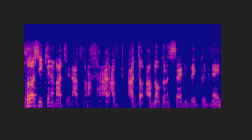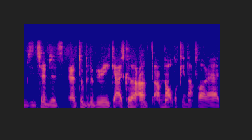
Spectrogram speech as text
well as you can imagine, I've not, I, I, I am not going to say any big big names in terms of, of WWE guys because I'm I'm not looking that far ahead.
